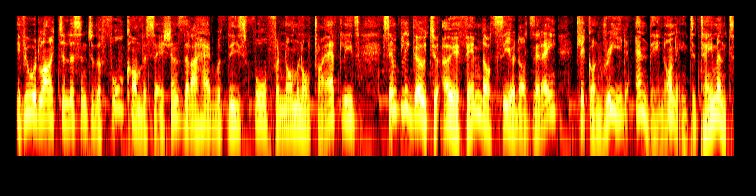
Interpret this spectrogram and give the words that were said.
If you would like to listen to the full conversations that I had with these four phenomenal triathletes, simply go to ofm.co.za, click on read, and then on entertainment.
